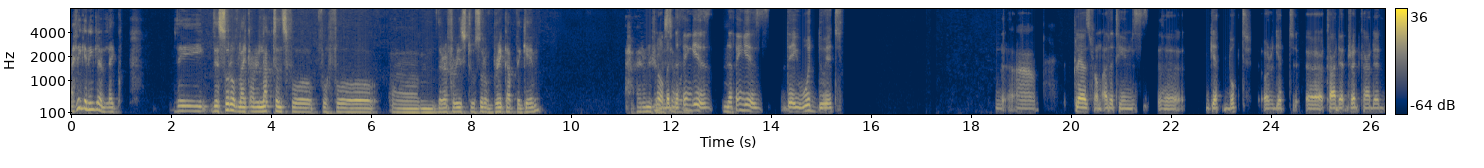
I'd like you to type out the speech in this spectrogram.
I think in England, like they there's sort of like a reluctance for for for um, the referees to sort of break up the game. I don't know if you no, but the thing is, mm. the thing is, they would do it. Uh, players from other teams uh, get booked or get uh, carded, red carded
